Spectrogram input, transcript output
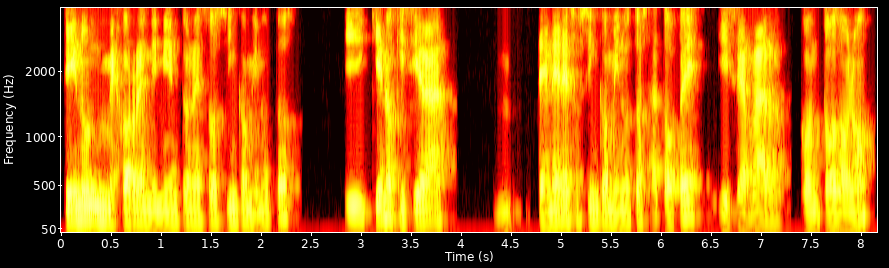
tienen un mejor rendimiento en esos cinco minutos y quien no quisiera tener esos cinco minutos a tope y cerrar con todo, ¿no?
